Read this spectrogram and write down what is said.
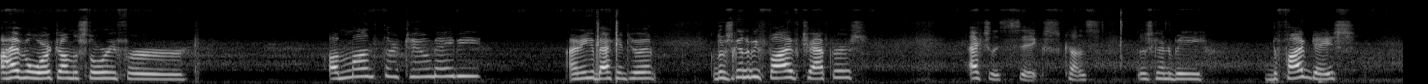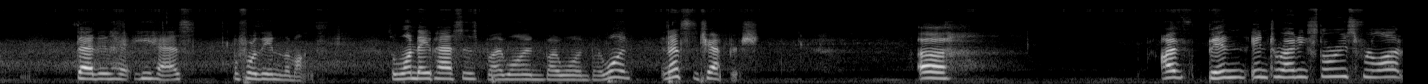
I haven't worked on the story for a month or two, maybe. I need to get back into it. There's going to be five chapters. Actually, six, because there's going to be the five days that ha- he has before the end of the month. So one day passes by one, by one, by one, and that's the chapters. Uh, I've been into writing stories for a lot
